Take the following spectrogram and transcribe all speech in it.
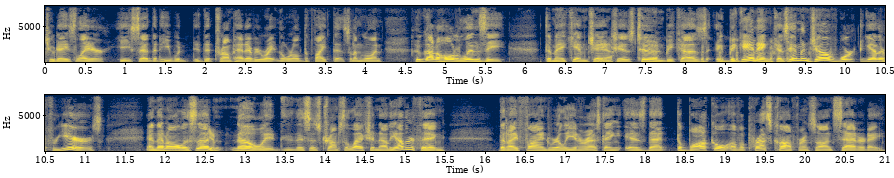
two days later, he said that he would that Trump had every right in the world to fight this. And I'm going, who got a hold of Lindsey to make him change Yeah. his tune? Because beginning, because him and Joe have worked together for years, and then all of a sudden, Yep. no, it, this is Trump's election. Now the other thing that I find really interesting is that debacle of a press conference on Saturday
